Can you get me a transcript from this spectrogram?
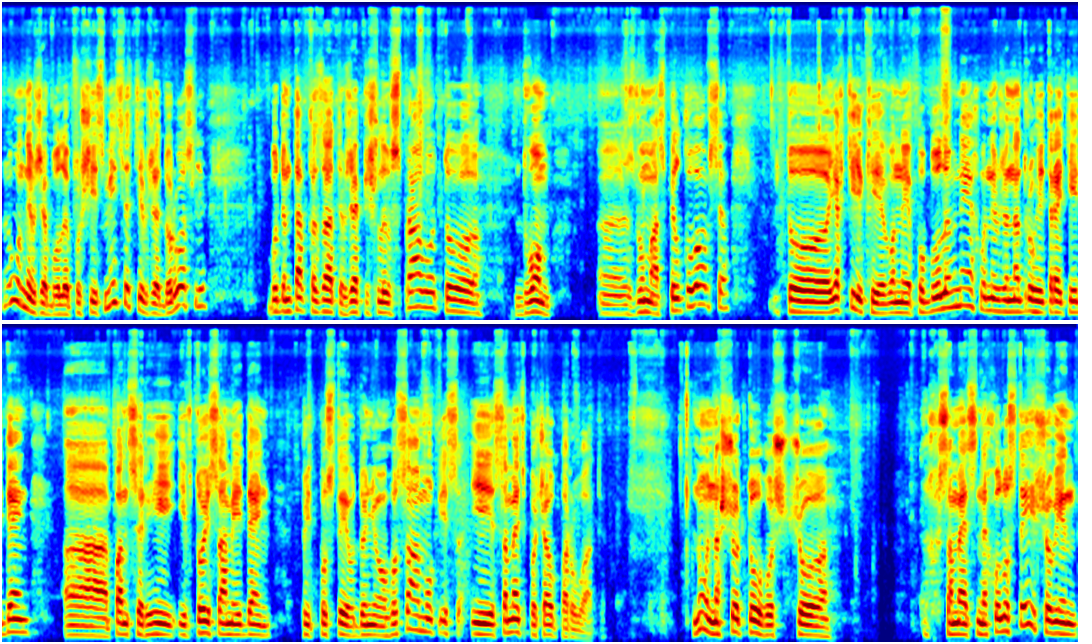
Ну, вони вже були по 6 місяців, вже дорослі. Будемо так казати, вже пішли в справу, то двом, е, з двома спілкувався. То як тільки вони побули в них, вони вже на другий, третій день, а пан Сергій і в той самий день підпустив до нього самок, і, самець почав парувати. Ну, на що того, що самець не холостий, що він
